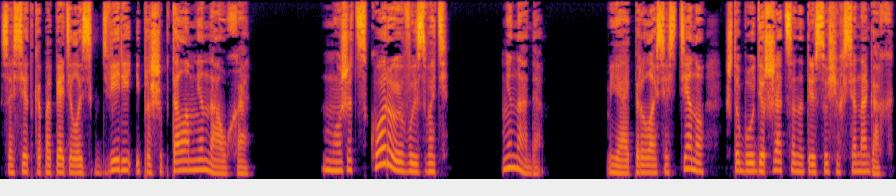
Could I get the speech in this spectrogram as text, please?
Соседка попятилась к двери и прошептала мне на ухо. «Может, скорую вызвать?» «Не надо». Я оперлась о стену, чтобы удержаться на трясущихся ногах.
